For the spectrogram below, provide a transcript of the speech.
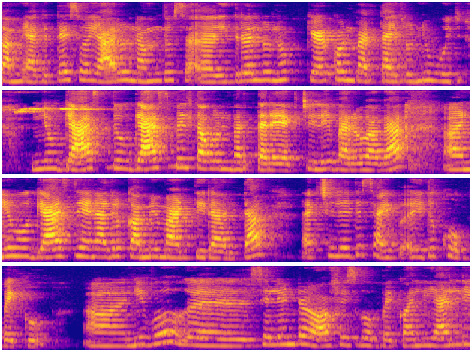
ಕಮ್ಮಿ ಆಗುತ್ತೆ. ಸೊ ಯಾರು ನಮ್ಮದು ಸ ಇದರಲ್ಲೂ ಕೇಳ್ಕೊಂಡು ಬರ್ತಾಯಿದ್ರು ನೀವು ನೀವು ಗ್ಯಾಸ್ದು, ಗ್ಯಾಸ್ ಬಿಲ್ ತೊಗೊಂಡು ಬರ್ತಾರೆ ಆ್ಯಕ್ಚುಲಿ ಬರುವಾಗ. ನೀವು ಗ್ಯಾಸ್ ಏನಾದರೂ ಕಮ್ಮಿ ಮಾಡ್ತೀರಾ ಅಂತ. ಆ್ಯಕ್ಚುಲಿ ಇದು ಸೈಬ್, ಇದಕ್ಕೆ ಹೋಗಬೇಕು. ನೀವು ಸಿಲಿಂಡರ್ ಆಫೀಸ್ಗೆ ಹೋಗಬೇಕು. ಅಲ್ಲಿ ಅಲ್ಲಿ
